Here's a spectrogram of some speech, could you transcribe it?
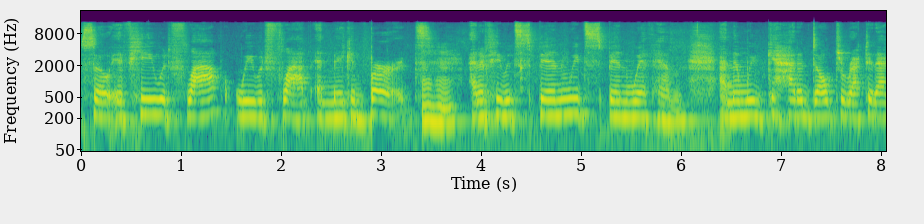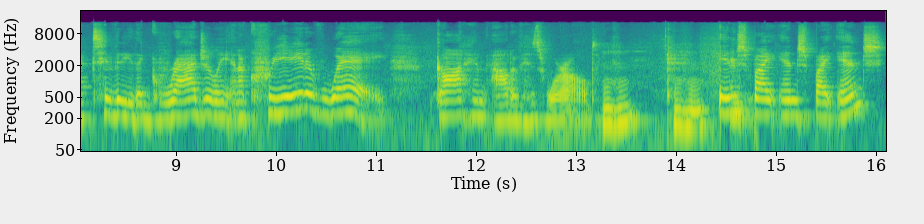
So if he would flap, we would flap and make it birds. Mm-hmm. And if he would spin, we'd spin with him. And then we had adult directed activity that gradually, in a creative way, got him out of his world. Mm-hmm. Inch by inch by inch,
